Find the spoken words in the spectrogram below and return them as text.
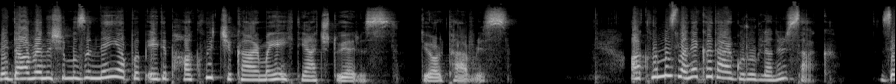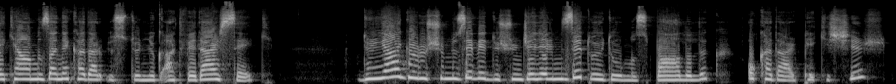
ve davranışımızı ne yapıp edip haklı çıkarmaya ihtiyaç duyarız, diyor Tavris. Aklımızla ne kadar gururlanırsak, zekamıza ne kadar üstünlük atfedersek, dünya görüşümüze ve düşüncelerimize duyduğumuz bağlılık o kadar pekişir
